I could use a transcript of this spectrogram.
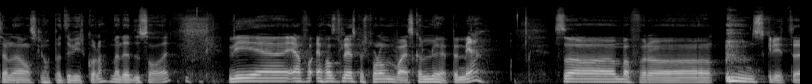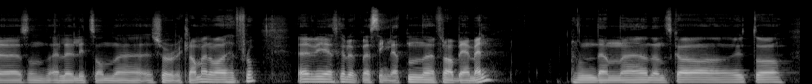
selv om det er vanskelig å hoppe etter Wirkola med det du sa der. Vi, eh, jeg, jeg fant flere spørsmål om hva jeg skal løpe med. Så bare for å skryte sånn, eller litt sånn sjølreklame, eller hva det heter for noe. Vi skal løpe med singleten fra BML. Den, den skal ut og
